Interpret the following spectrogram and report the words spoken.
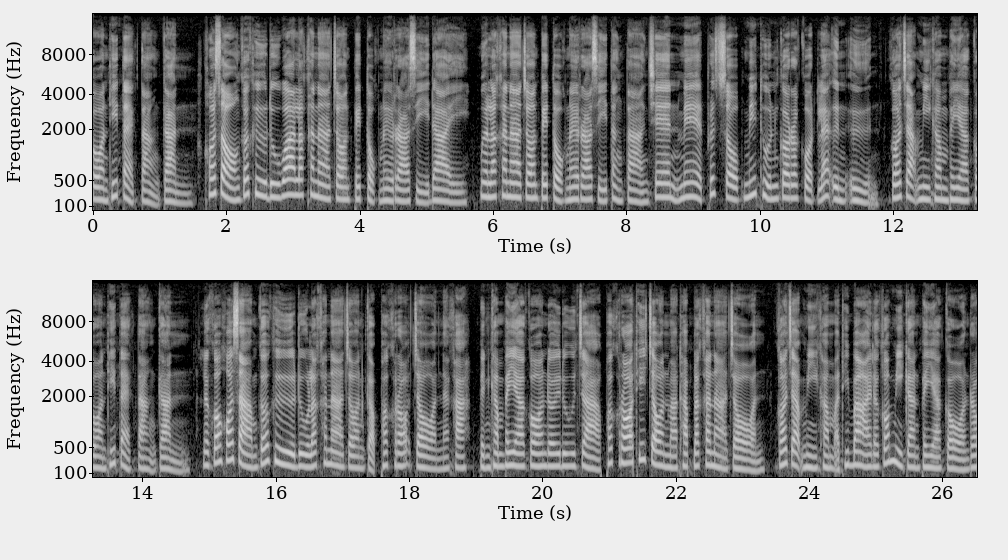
กรณ์ที่แตกต่างกัน ข้อ 2 ก็คือดูว่าลัคนาจรไปตกในราศีใด เมื่อลัคนาจรไปตกในราศีต่างๆ เช่น เมษ พฤษภ มิถุน กรกฎ และอื่นๆ ก็จะมีคำพยากรณ์ที่แตกต่างกัน แล้วก็ข้อ 3 ก็คือดูลัคนาจรกับพระเคราะห์จรนะคะ เป็นคำพยากรณ์โดยดูจากพระเคราะห์ที่จรมาทับลัคนาจร ก็จะมีคำอธิบายแล้วก็มีการพยากรณ์ เรา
